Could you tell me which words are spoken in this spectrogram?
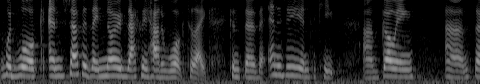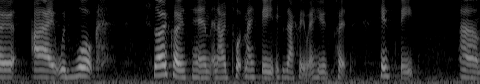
would walk, and Sherpas they know exactly how to walk to like conserve their energy and to keep um, going. Um, so I would walk so close to him, and I would put my feet exactly where he would put his feet. Um,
